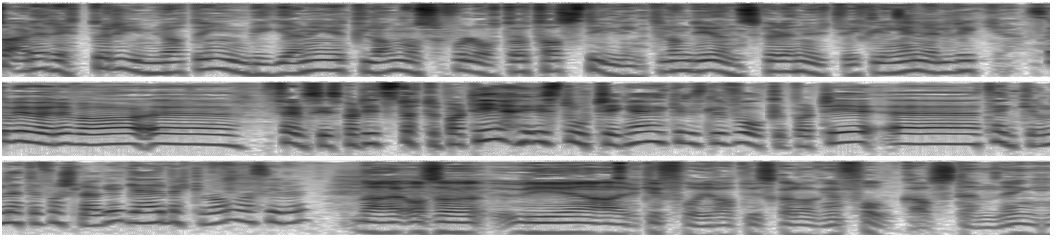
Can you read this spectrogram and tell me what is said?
så er det rett og rimelig at innbyggerne i et land også får lov til å ta stilling til om de ønsker den utviklingen eller ikke. Skal vi høre hva Fremskrittspartiets støtteparti i Stortinget, Kristelig Folkeparti, eh, tenker om dette forslaget. Geir Bekkevold, hva sier du? Nei, altså, Vi er ikke for at vi skal lage en folkeavstemning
